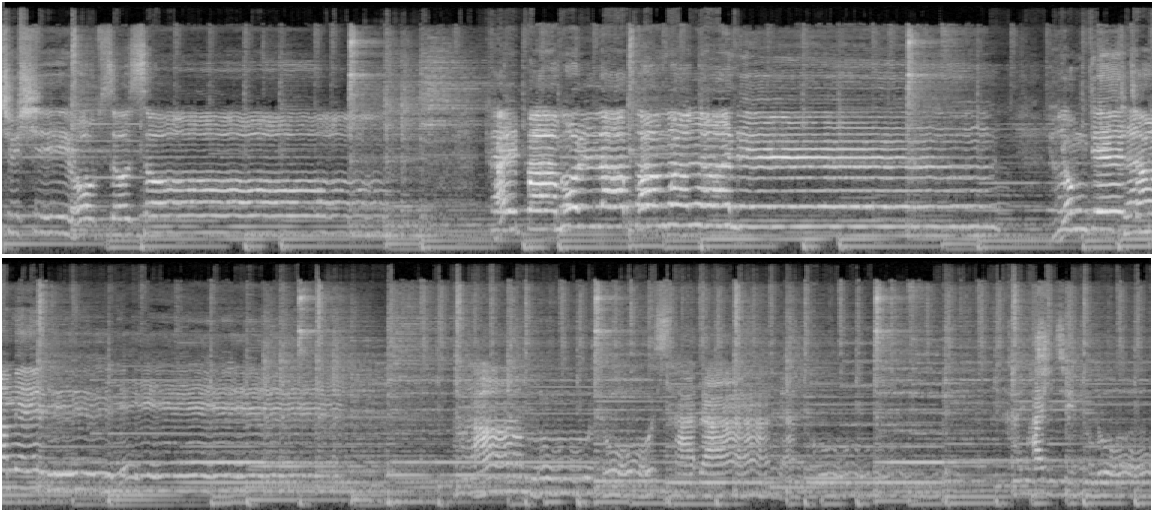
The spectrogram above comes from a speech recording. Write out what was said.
주시옵소서. 갈바 몰라 방황하는 형제 자매들에게 아무도 사랑하고 관심도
